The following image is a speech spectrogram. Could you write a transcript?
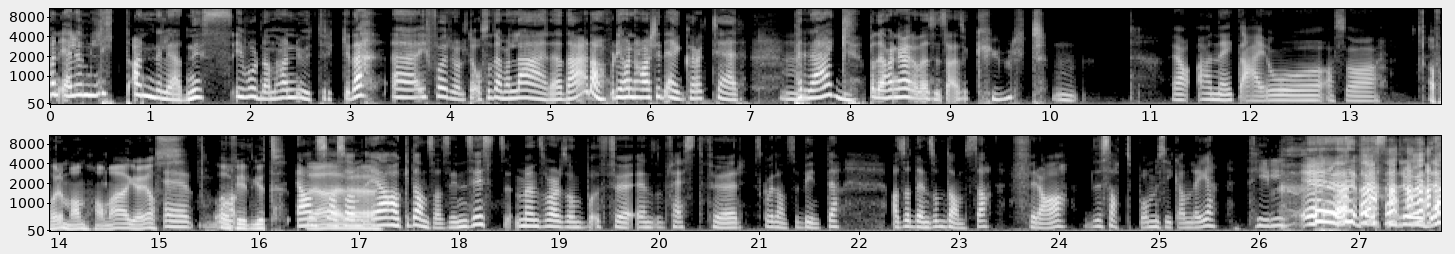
han er liksom litt annerledes i hvordan han uttrykker det, eh, i forhold til også det man lærer der, da. Fordi han har sitt eget karakterpreg Mm. på det han gjør, og det syns jeg er så kult. Mm. Ja, eh, Nate er jo altså Ja, for en mann. Han er gøy, ass. eh, Og fin gutt. Ja, han Det sa er, sånn eh, Jeg har ikke dansa siden sist. Men så var det sånn før, en fest før Skal vi danse begynte. Altså den som dansa fra det satt på musikkanlegget til eh, festen dro videre.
